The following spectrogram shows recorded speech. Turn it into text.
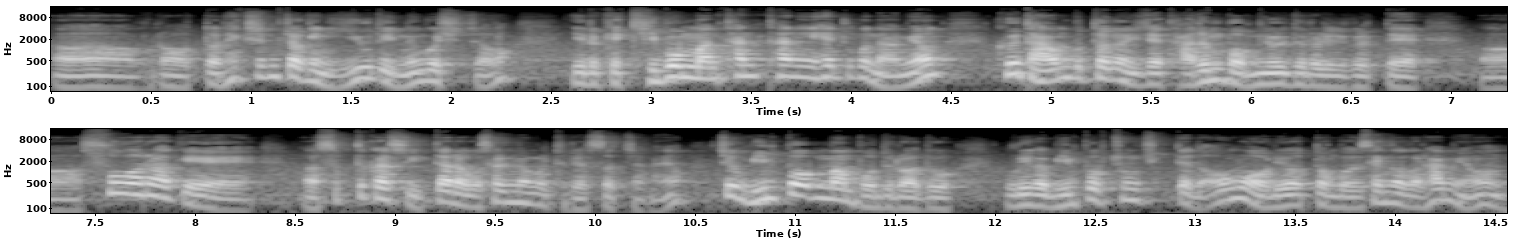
어, 어떤 핵심적인 이유도 있는 것이죠. 이렇게 기본만 탄탄히 해두고 나면 그 다음부터는 이제 다른 법률들을 읽을 때 어, 수월하게 어, 습득할 수 있다라고 설명을 드렸었잖아요. 지금 민법만 보더라도 우리가 민법 총칙 때 너무 어려웠던 걸 생각을 하면 어,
